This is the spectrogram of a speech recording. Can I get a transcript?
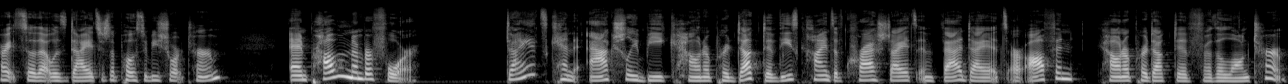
All right, so that was diets are supposed to be short term. And problem number four diets can actually be counterproductive. These kinds of crash diets and fad diets are often counterproductive for the long term.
